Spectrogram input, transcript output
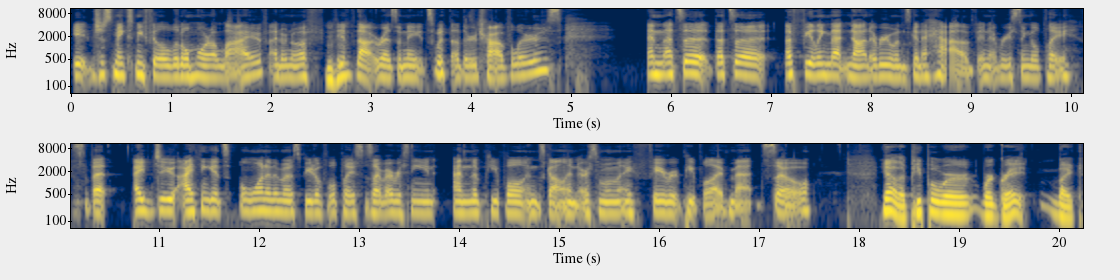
it just makes me feel a little more alive. I don't know if Mhm. if that resonates with other travelers. And that's a that's a a feeling that not everyone's going to have in every single place, but I do I think it's one of the most beautiful places I've ever seen and the people in Scotland are some of my favorite people I've met. So, yeah the people were were great. Like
